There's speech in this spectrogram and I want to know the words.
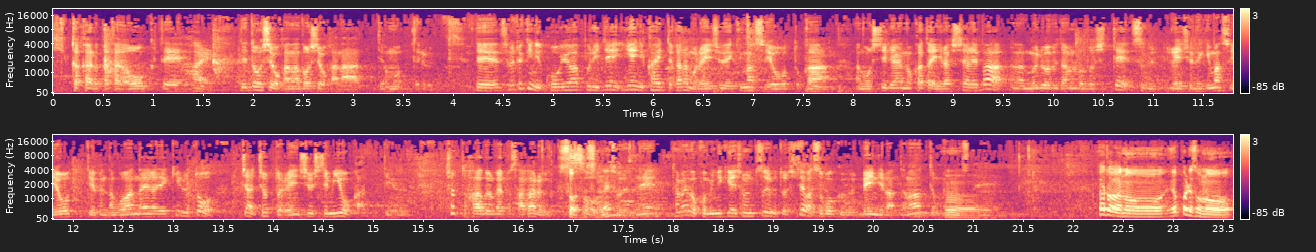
引っかかる方が多くて、はい、でどうしようかなどうしようかなって思ってる。でそういう時にこういうアプリで家に帰ってからも練習できますよとか、うん、あのお知り合いの方いらっしゃれば無料でダウンロードしてすぐ練習できますよっていうふうなご案内ができるとじゃあちょっと練習してみようかっていうちょっとハードルがやっぱ下がる。そうですね。そうですね。例えばコミュニケーションツールとしてはすごく便利なんだなって思いますね、うん、あとあのやっぱりその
